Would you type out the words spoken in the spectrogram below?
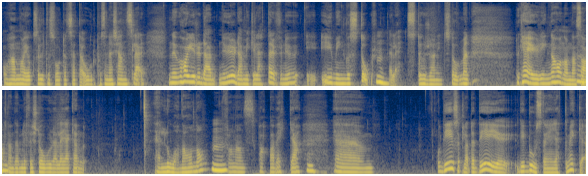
och han har ju också lite svårt att sätta ord på sina känslor. Nu, har ju det där, nu är det där mycket lättare för nu är ju Mingo stor. Mm. Eller större, han är inte stor. Men då kan jag ju ringa honom när mm. saknaden mm. blir för stor. Eller jag kan eh, låna honom mm. från hans pappavecka. Um, och det är såklart att det, är, det boostar en jättemycket.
